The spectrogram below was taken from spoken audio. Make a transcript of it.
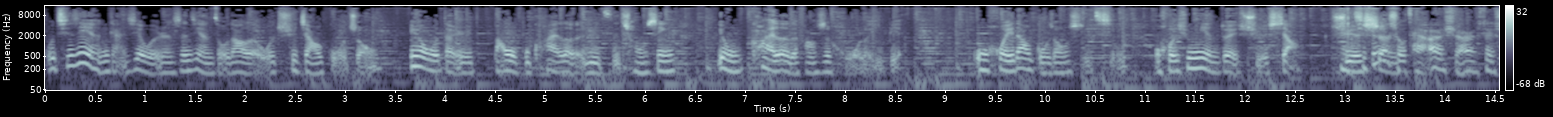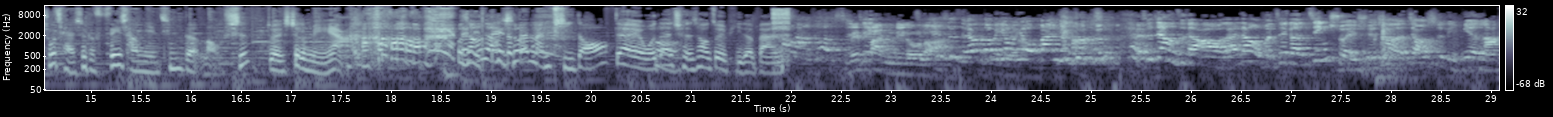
我其实也很感谢我的人生竟然走到了我去教国中，因为我等于把我不快乐的日子重新用快乐的方式活了一遍。我回到国中时期，我回去面对学校学生，那时候才二十二岁，说起来是个非常年轻的老师。对，是个梅呀。我常常说 班蛮皮的哦。对，我在全校最皮的班。上课时间，是怎样都幼幼班的吗？是这样子的哦，来到我们这个金水学校的教室里面啦。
